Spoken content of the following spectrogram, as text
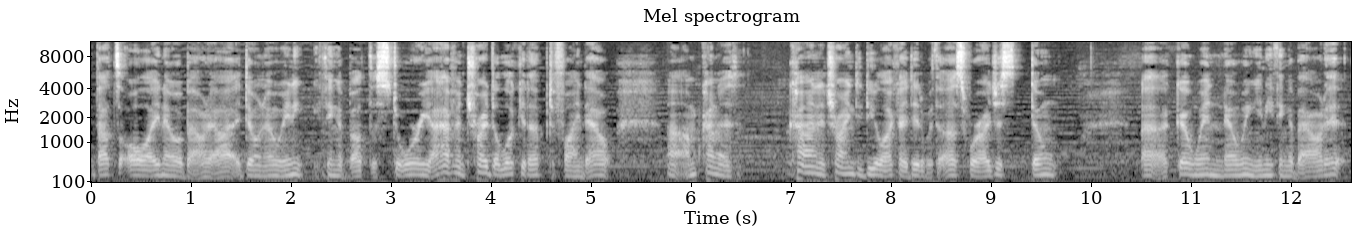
that's all I know about it. I don't know anything about the story. I haven't tried to look it up to find out. Uh, I'm kind of kind of trying to do like I did with Us, where I just don't uh, go in knowing anything about it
